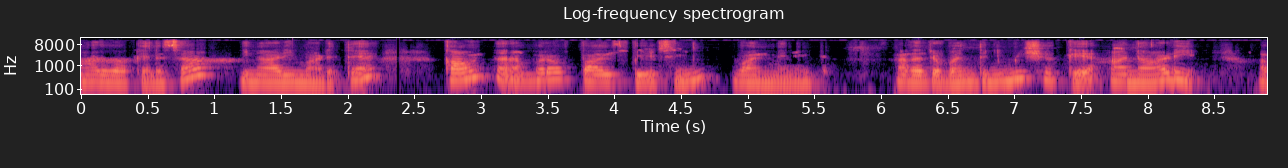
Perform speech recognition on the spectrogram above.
ಮಾಡುವ ಕೆಲಸ ಈ ನಾಡಿ ಮಾಡುತ್ತೆ. Count the number of pulse beats in one minute ಹಾಗಾದರೆ ಒಂದು ನಿಮಿಷಕ್ಕೆ ಆ ನಾಡಿ, ಆ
